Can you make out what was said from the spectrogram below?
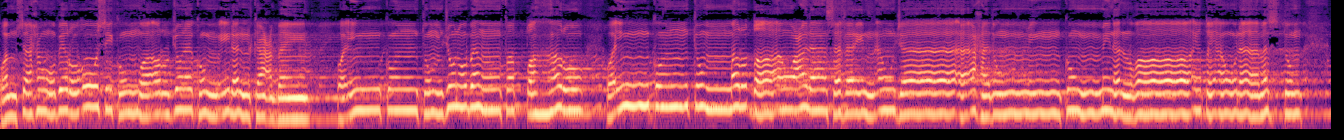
وامسحوا برؤوسكم وأرجلكم إلى الكعبين وإن كنتم جنبا فاطهروا وإن كنتم مرضى أو على سفر أو جاء أحد منكم من الغائط أو لامستم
